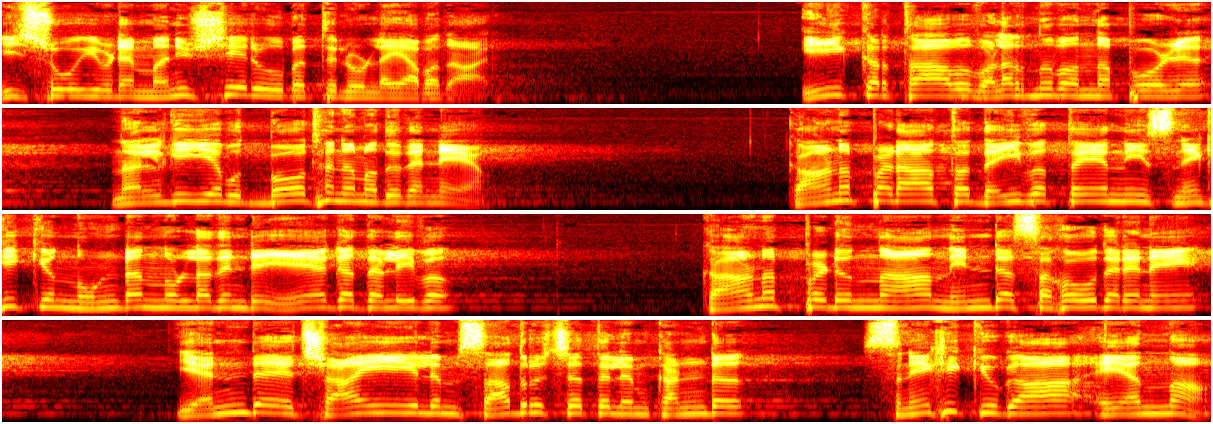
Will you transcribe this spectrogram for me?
ഈശോയുടെ മനുഷ്യരൂപത്തിലുള്ള അവതാരം. ഈ കർത്താവ് വളർന്നു വന്നപ്പോൾ നൽകിയ ഉദ്ബോധനം അത് തന്നെയാണ്. കാണപ്പെടാത്ത ദൈവത്തെ നീ സ്നേഹിക്കുന്നുണ്ടെന്നുള്ളതിന്റെ ഏക തെളിവ് കാണപ്പെടുന്ന നിന്റെ സഹോദരനെ എന്റെ ഛായയിലും സാദൃശ്യത്തിലും കണ്ട് സ്നേഹിക്കുക എന്ന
